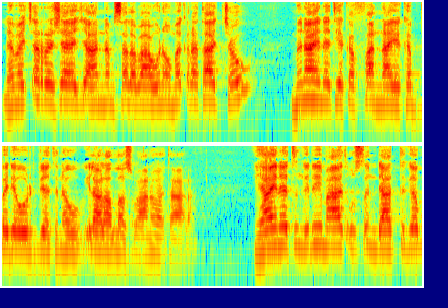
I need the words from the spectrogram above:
ለመጨረሻ የጃሃንም ሰለባ ሁነው መቅረታቸው ምን አይነት የከፋና የከበደ ውርደት ነው ይላል አላ ስብን ወተላ ይህ አይነት እንግዲህ ማጥ ውስጥ እንዳትገቡ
